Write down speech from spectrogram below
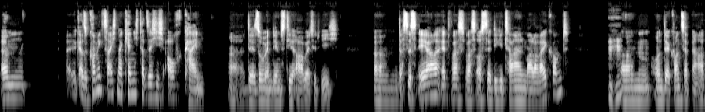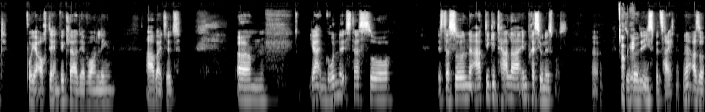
Ähm, Also Comiczeichner kenne ich tatsächlich auch keinen, äh, der so in dem Stil arbeitet wie ich. Ähm, das ist eher etwas, was aus der digitalen Malerei kommt mhm. ähm, und der Concept Art, wo ja auch der Entwickler, der Warren Ling, arbeitet. Ähm, ja, im Grunde ist das so, ist das so eine Art digitaler Impressionismus. Äh, okay. So würde ich es bezeichnen. Ne? Also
